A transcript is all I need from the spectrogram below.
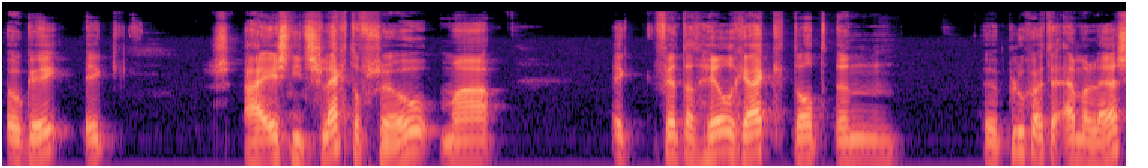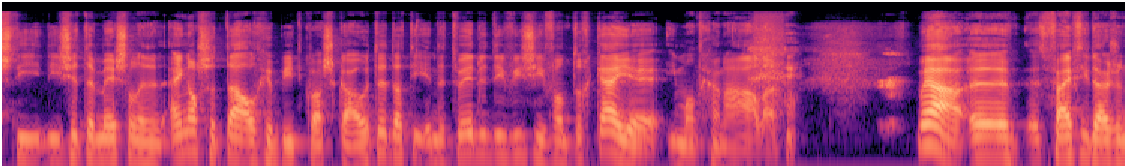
oké, ik, hij is niet slecht of zo, maar ik vind dat heel gek dat een, ploeg uit de MLS, die, die zitten meestal in het Engelse taalgebied qua scouten, dat die in de tweede divisie van Turkije iemand gaan halen. maar ja, eh 15.000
